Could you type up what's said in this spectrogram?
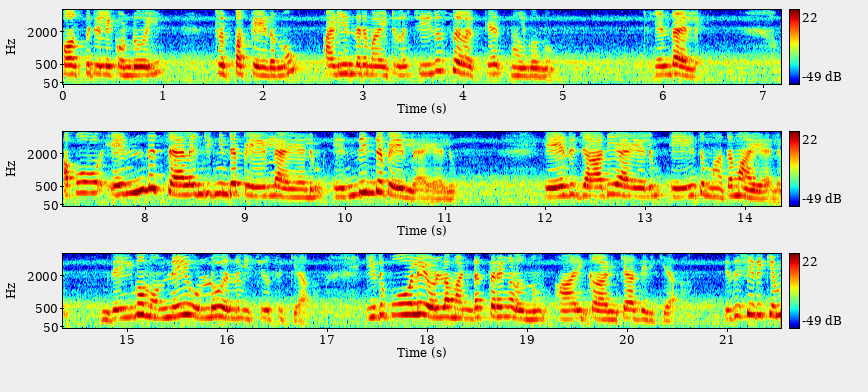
ഹോസ്പിറ്റലിൽ കൊണ്ടുപോയി ട്രിപ്പൊക്കെ ഇടുന്നു അടിയന്തരമായിട്ടുള്ള ചികിത്സകളൊക്കെ നൽകുന്നു. എന്തായല്ലേ? അപ്പോൾ എന്ത് ചാലഞ്ചിങ്ങിന്റെ പേരിലായാലും എന്തിന്റെ പേരിലായാലും ഏത് ജാതി ആയാലും ഏത് മതമായാലും ദൈവം ഒന്നേ ഉള്ളൂ എന്ന് വിശ്വസിക്കുക. ഇതുപോലെയുള്ള മണ്ടത്തരങ്ങളൊന്നും ആരും കാണിക്കാതിരിക്കുക. ഇത് ശരിക്കും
